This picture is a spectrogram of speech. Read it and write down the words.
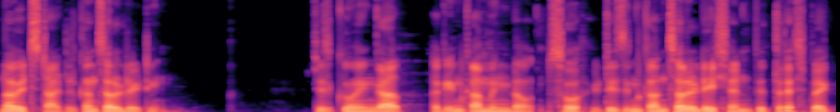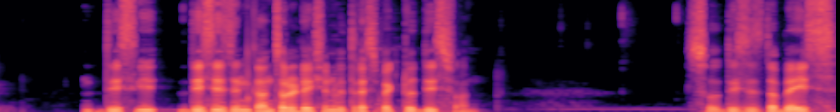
Now it started consolidating. It is going up again coming down. So it is in consolidation with respect this is this is in consolidation with respect to this one. So this is the base.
